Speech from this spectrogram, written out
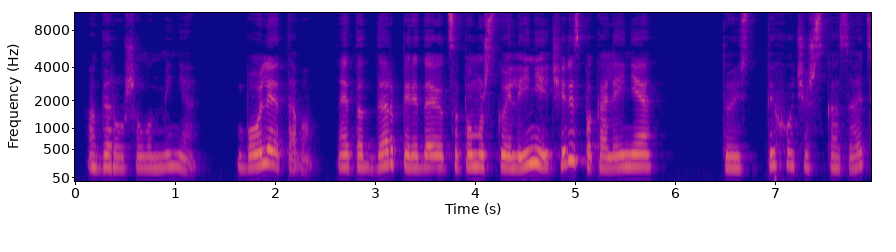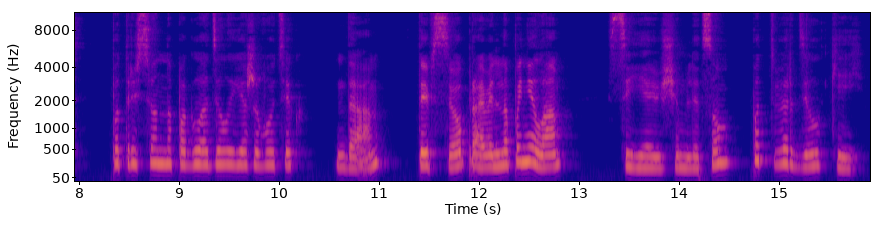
– огорошил он меня. «Более того, этот дар передается по мужской линии через поколение». «То есть ты хочешь сказать?» – потрясенно погладила я животик. «Да, ты все правильно поняла», – сияющим лицом подтвердил Кей.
